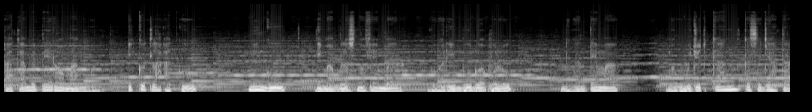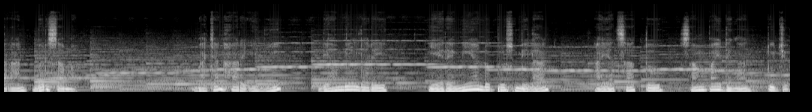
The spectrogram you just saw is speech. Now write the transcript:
HKBP Romangun. Ikutlah aku Minggu 15 November 2020 dengan tema Mewujudkan Kesejahteraan Bersama. Bacaan hari ini diambil dari Yeremia 29 ayat 1 sampai dengan 7.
